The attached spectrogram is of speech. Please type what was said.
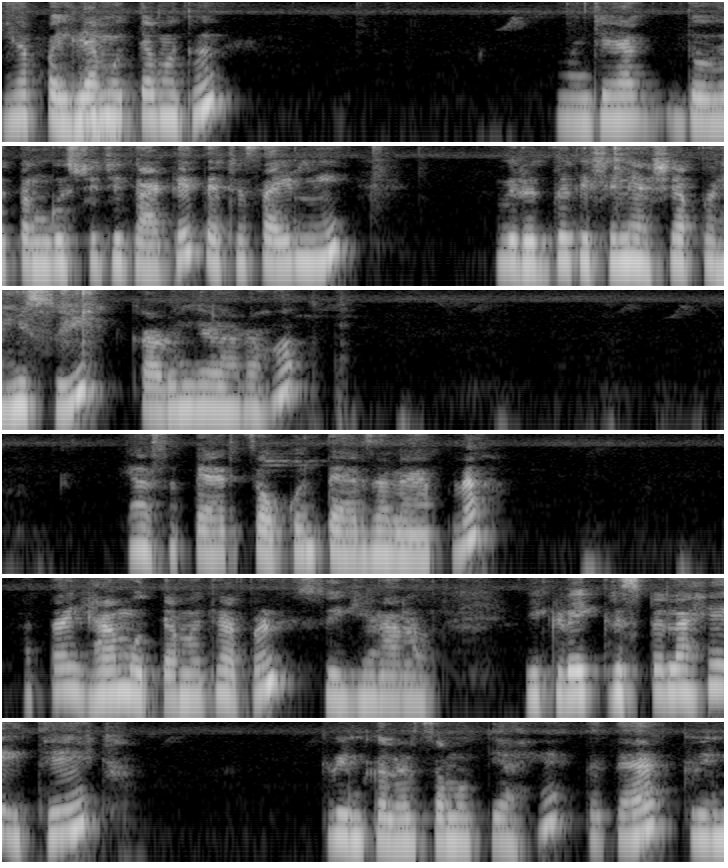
या पहिल्या मोत्यामधून म्हणजे या दो तंगूसची जी गाठ आहे त्याच्या साईडनी विरुद्ध दिशेने अशी आपण ही सुई काढून घेणार आहोत. हे असं तयार चौकोन तयार झाला आहे आपला. आता ह्या मोत्यामध्ये आपण सुई घेणार आहोत. इकडे एक क्रिस्टल आहे इथे एक क्रीम कलरचा मोती आहे. तर त्या क्रीम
